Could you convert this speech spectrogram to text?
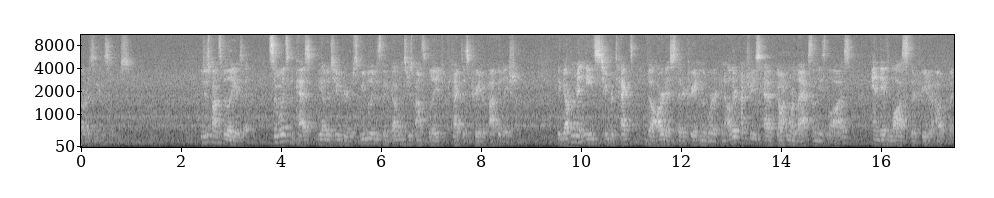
artists and consumers. Whose responsibility is it? Similar to the past, the other two groups, we believe it's the government's responsibility to protect its creative population. The government needs to protect the artists that are creating the work, and other countries have gone more lax on these laws, and they've lost their creative output.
